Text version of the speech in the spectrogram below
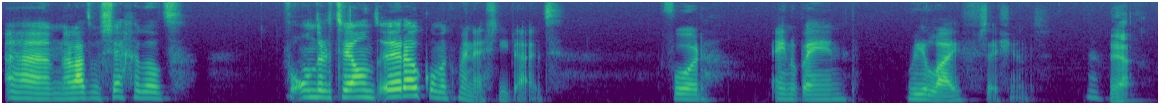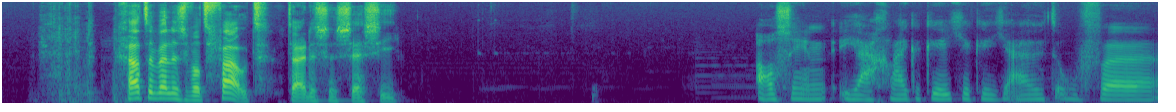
nou, laten we zeggen dat voor onder de 200 euro kom ik mijn nest niet uit. Voor één op één real life sessions. Ja. ja. Gaat er wel eens wat fout tijdens een sessie? Als in, ja, gelijk een keertje, een keertje uit. Of uh,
